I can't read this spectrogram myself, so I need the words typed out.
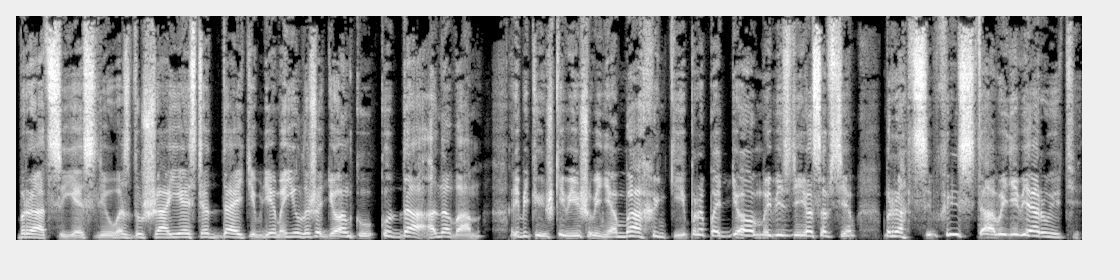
Братцы, если у вас душа есть, отдайте мне мою лошаденку. Куда она вам? Ребятишки, видишь, у меня махонькие, пропадем мы без нее совсем. Братцы, в Христа вы не веруете.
